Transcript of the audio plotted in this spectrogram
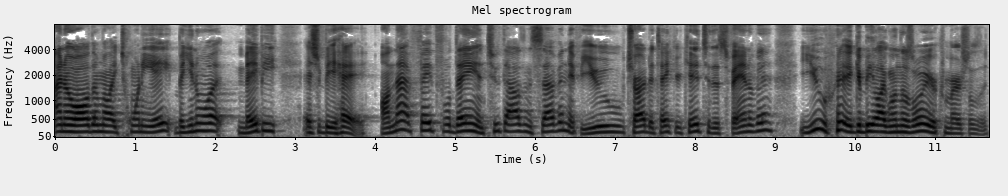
I know all of them are like 28, but you know what? Maybe it should be hey, on that faithful day in 2007, if you tried to take your kid to this fan event, you it could be like one of those lawyer commercials.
